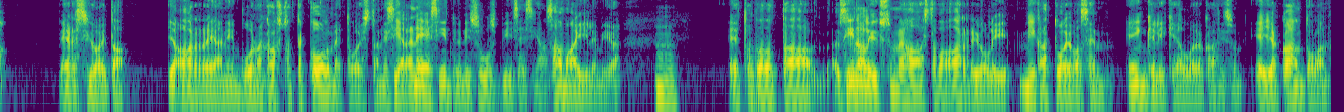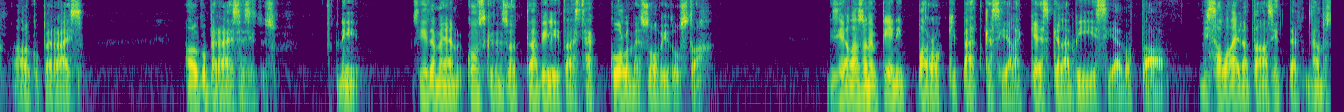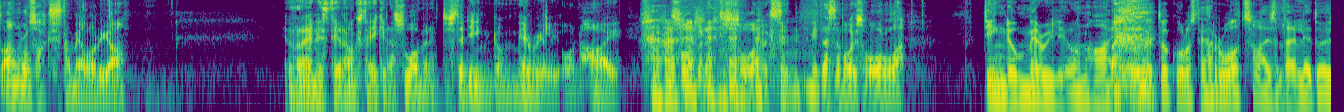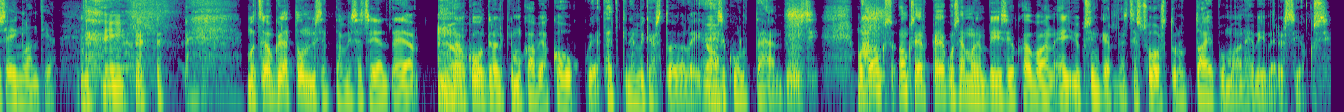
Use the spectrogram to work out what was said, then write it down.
versioita ja arreja, niin vuonna 2013, niin siellä ne esiintyy niin suusbiiseissä ihan sama ilmiö. Mm. Et, tota, tota, siinä oli yksi semmoinen haastava arri, oli Mika Toivasen Enkelikello, joka siis on Eija Kantolan alkuperäis, alkuperäisesitys. Niin siitä meidän kosketin soittaa Vili taisi tehdä kolme sovitusta. Niin siellä on sellainen pieni parokkipätkä siellä keskellä biisiä, tota, missä lainataan sitten tämmöistä anglosaksista melodiaa. Jota en edes tiedä, onko sitä ikinä suomennettu sitä Ding Dong Merrily on High. Suomennettu suomeksi, mitä se voisi olla – Ding Dong Merrily on High. Tuo kuulostaa ihan ruotsalaiselta, ellei tuo olisi englantia. niin. Mutta se on kyllä tunnistettavissa sieltä ja no. on kuuntelijoillekin mukavia koukkuja. Et hetkinen, mikäs toi oli? No. Ei se kuulu tähän biisiin. Mutta onko Erkka joku semmoinen biisi, joka vaan ei yksinkertaisesti suostunut taipumaan heavy-versioksi?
